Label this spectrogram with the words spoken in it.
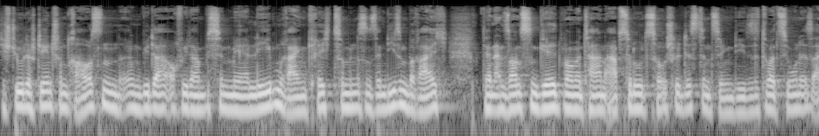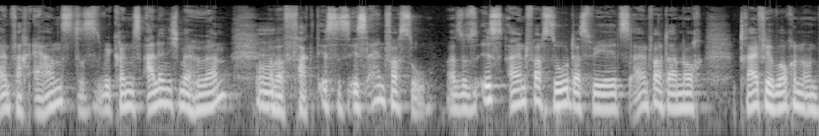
die Stühle stehen schon draußen, irgendwie da auch wieder ein bisschen mehr Leben reinkriegt, zumindest in diesem Bereich. Denn ansonsten gilt momentan absolut Social Distancing. Die Situation ist einfach ernst. Das, wir können es alle nicht mehr hören. Aber Fakt ist, es ist einfach so. Also es ist einfach so, dass wir jetzt einfach da noch drei, vier Wochen und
